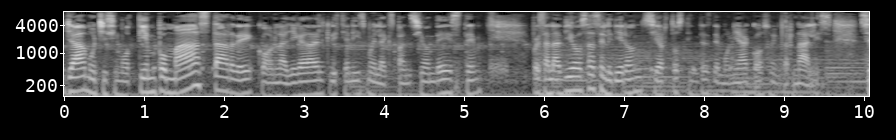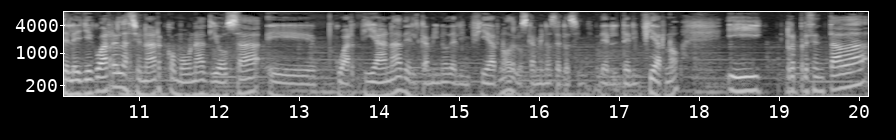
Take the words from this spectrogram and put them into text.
Ya muchísimo tiempo más tarde, con la llegada del cristianismo y la expansión de este, pues a la diosa se le dieron ciertos tintes demoníacos o infernales. Se le llegó a relacionar como una diosa eh, guardiana del camino del infierno, de los caminos del, infierno, y representaba,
